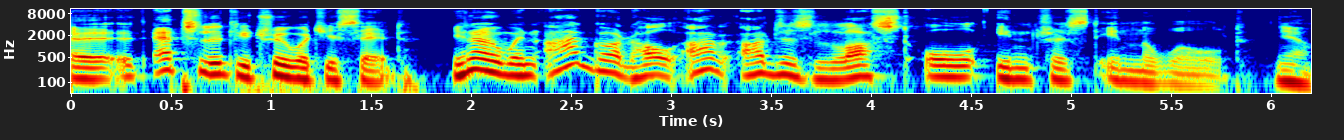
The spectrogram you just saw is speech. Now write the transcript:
uh, it's absolutely true what you said. You know, when I got hold, I, I just lost all interest in the world. Yeah.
